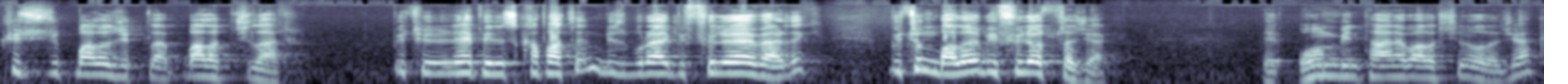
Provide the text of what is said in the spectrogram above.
küçücük balıcıkla balıkçılar bütün hepiniz kapatın biz burayı bir filoya verdik. Bütün balığı bir filo tutacak. E, 10 bin tane balıkçı ne olacak?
